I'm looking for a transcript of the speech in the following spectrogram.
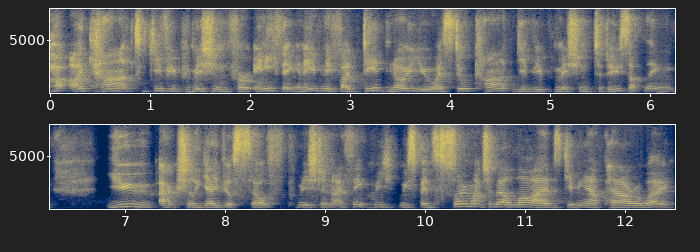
I can't give you permission for anything. And even if I did know you, I still can't give you permission to do something. You actually gave yourself permission. I think we, we spend so much of our lives giving our power away.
